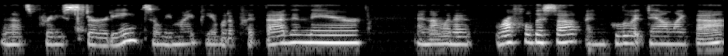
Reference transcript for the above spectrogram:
And that's pretty sturdy, so we might be able to put that in there. And I'm going to ruffle this up and glue it down like that.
